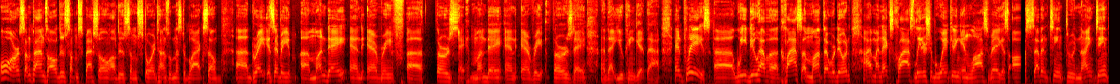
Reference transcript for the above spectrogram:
or sometimes I'll do something special. I'll do some story times with Mr. Black. So uh, great. It's every uh, Monday and every uh, Thursday, Monday, and every Thursday uh, that you can get that. And please, uh, we do have a class a month that we're doing. I have my next class, Leadership Awakening, in Las Vegas, August 17th through 19th.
